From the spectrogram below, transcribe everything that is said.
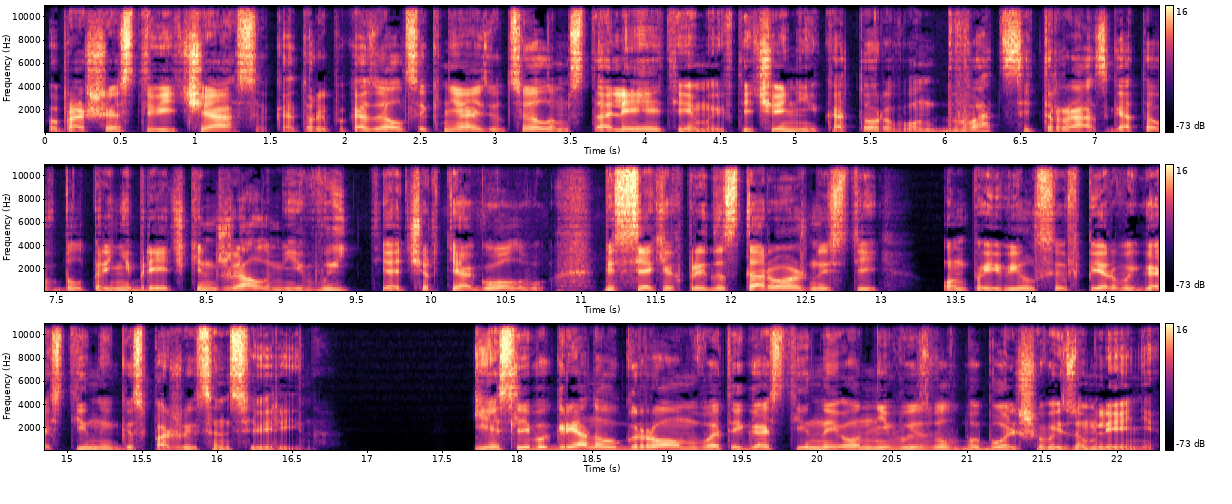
по прошествии часа, который показался князю целым столетием, и в течение которого он двадцать раз готов был пренебречь кинжалами и выйти, очертя голову, без всяких предосторожностей, он появился в первой гостиной госпожи Сан-Северино. Если бы грянул гром в этой гостиной, он не вызвал бы большего изумления.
